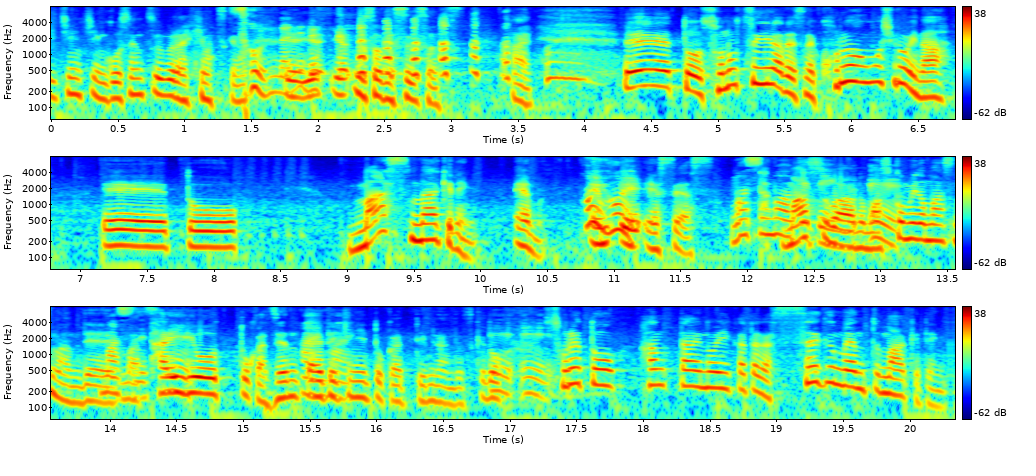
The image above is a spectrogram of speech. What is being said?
い、1日に5000通ぐらい来ますけど。いやいや嘘です嘘です。はい。えーとその次がですねこれは面白いなえっ、ー、とマスマーケティング M はいはい、MASS マスマスはあのマスコミのマスなんで、ええ、まあ、大量とか全体的にとかっていう意味なんですけど、それと反対の言い方がセグメントマーケティング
